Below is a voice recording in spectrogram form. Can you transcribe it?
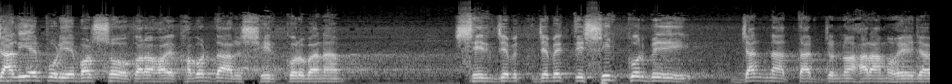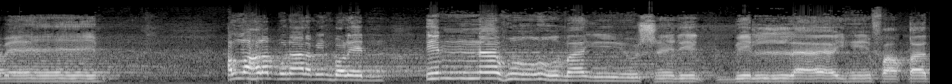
জ্বালিয়ে পড়িয়ে বর্ষ করা হয়, খবরদার শির করবা না। শির যে ব্যক্তি শির করবে, জান্নাত তার জন্য হারাম হয়ে যাবে। আল্লাহ রাব্বুল আলামিন বলেন, ইন্নাহু ইউশরিক বিল্লাহি ফাকাদ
